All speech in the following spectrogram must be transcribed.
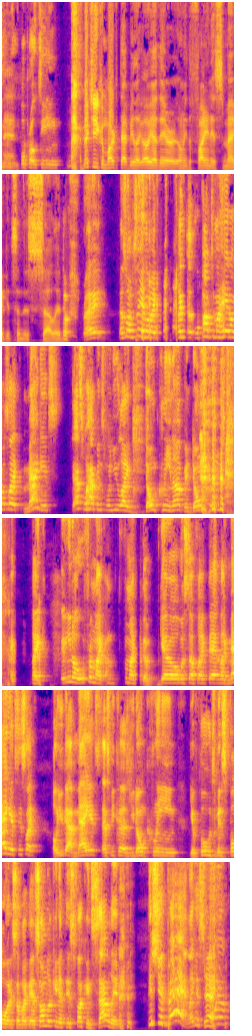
man. movable protein. I bet you you can market that. Be like, oh yeah, they're only the finest maggots in this salad. right? That's what I'm saying. I'm like, like uh, what popped in my head, I was like, maggots. That's what happens when you like don't clean up and don't clean. like, like you know, from like I'm from like the ghetto and stuff like that. Like maggots, it's like, oh, you got maggots. That's because you don't clean. Your food's been spoiled and stuff like that. So I'm looking at this fucking salad. this shit bad. Like it's Yeah. spoiled.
